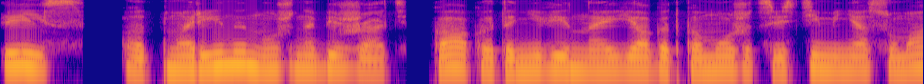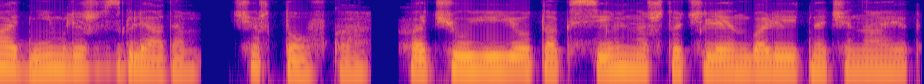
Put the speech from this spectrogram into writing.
Лис. От Марины нужно бежать. Как эта невинная ягодка может свести меня с ума одним лишь взглядом? Чертовка. Хочу ее так сильно, что член болеть начинает.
